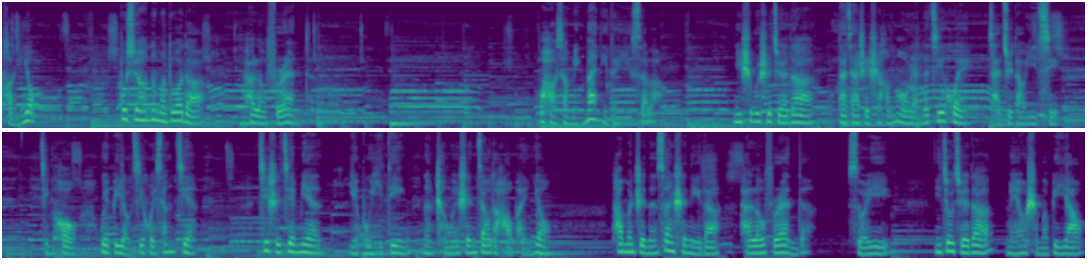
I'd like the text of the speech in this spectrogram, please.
朋友，不需要那么多的 “hello friend”。我好像明白你的意思了，你是不是觉得大家只是很偶然的机会才聚到一起？今后。未必有机会相见，即使见面，也不一定能成为深交的好朋友。他们只能算是你的 “hello friend”，所以你就觉得没有什么必要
